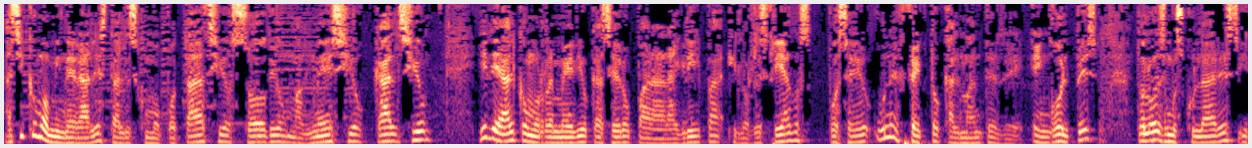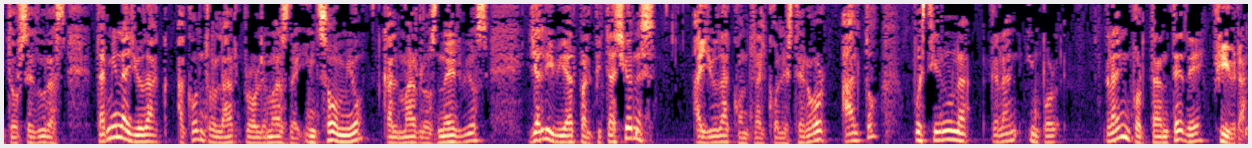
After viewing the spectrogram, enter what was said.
así como minerales tales como potasio, sodio, magnesio, calcio, ideal como remedio casero para la gripa y los resfriados. Posee un efecto calmante de, en golpes, dolores musculares y torceduras. También ayuda a controlar problemas de insomnio, calmar los nervios y aliviar palpitaciones ayuda contra el colesterol alto, pues tiene una gran importancia gran importante de fibra.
